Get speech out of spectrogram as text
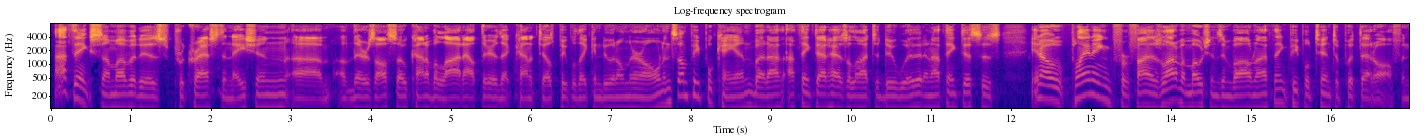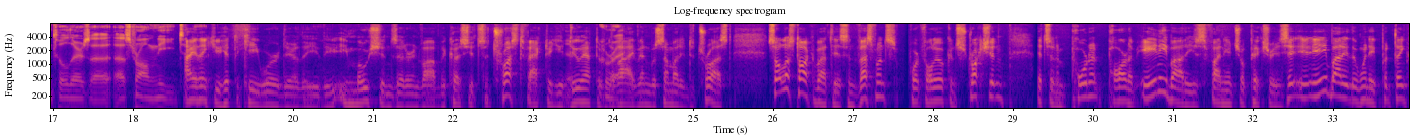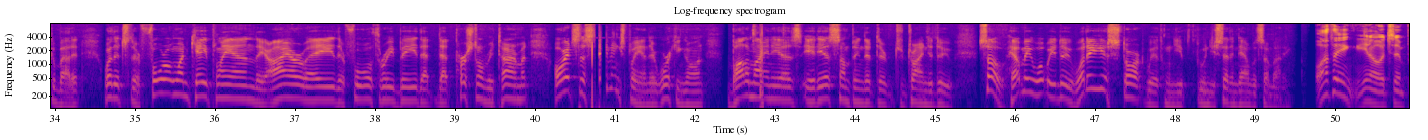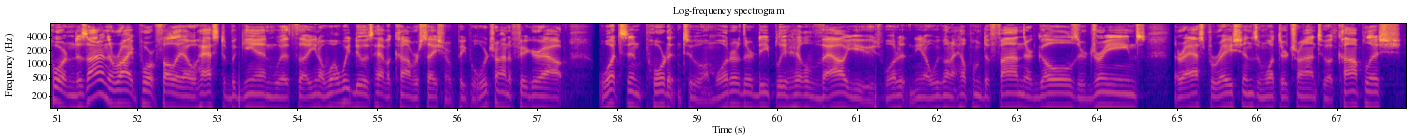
I think some of it is procrastination. Um, uh, there's also kind of a lot out there that kind of tells people they can do it on their own, and some people can, but I, I think that has a lot to do with it. And I think this is, you know, planning for fine. There's a lot of emotions involved, and I think people tend to put that off until there's a, a strong need. I think you hit the key word there: the the emotions that are involved, because it's a trust factor. You yeah, do have to correct. dive in with somebody to trust. So let's talk about this: investments, portfolio construction. It's an important important part of anybody's financial picture. Anybody that when they put think about it, whether it's their 401k plan, their IRA, their 403b, that that personal retirement, or it's the savings plan they're working on. Bottom line is, it is something that they're trying to do. So, help me what we do. What do you start with when you when you're sitting down with somebody? Well, I think you know it's important. Designing the right portfolio has to begin with uh, you know what we do is have a conversation with people. We're trying to figure out what's important to them what are their deeply held values what you know we're going to help them define their goals their dreams their aspirations and what they're trying to accomplish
